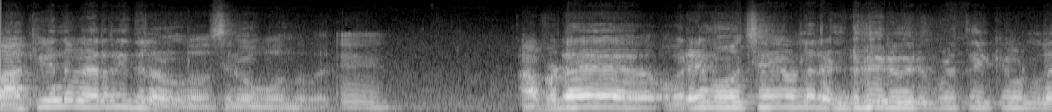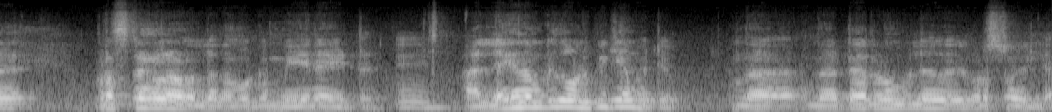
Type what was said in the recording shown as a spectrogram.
ബാക്കി പിന്നെ വേറെ രീതിയിലാണല്ലോ സിനിമ പോകുന്നത്. അവിടെ ഒരേ മോശമായുള്ള രണ്ടുപേരും വരുമ്പോഴത്തേക്കുള്ള പ്രശ്നങ്ങളാണല്ലോ നമുക്ക് മെയിൻ ആയിട്ട് അല്ലെങ്കിൽ നമുക്ക് ഇത് ഒളിപ്പിക്കാൻ പറ്റും. നാട്ടുകാരുടെ മുമ്പിൽ ഒരു പ്രശ്നമില്ല.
